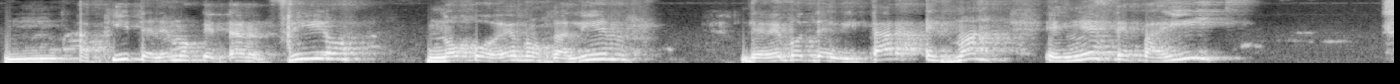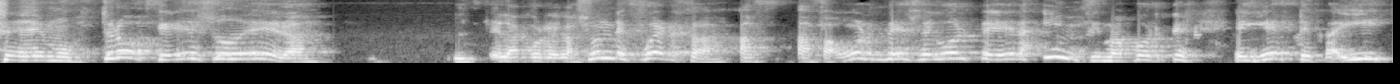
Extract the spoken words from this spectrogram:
mm, aquí tenemos que estar fríos, no podemos salir, debemos de evitar, es más, en este país se demostró que eso era la correlación de fuerza a, favor de ese golpe era ínfima porque en este país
